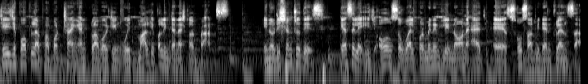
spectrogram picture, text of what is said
She is popular for portraying and collaborating with multiple international brands. In addition to this, Casey is also well prominently known as a social media influencer.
